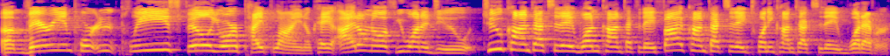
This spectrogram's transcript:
Um, very important, please fill your pipeline, okay? I don't know if you want to do two contacts a day, one contact a day, five contacts a day, 20 contacts a day, whatever.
